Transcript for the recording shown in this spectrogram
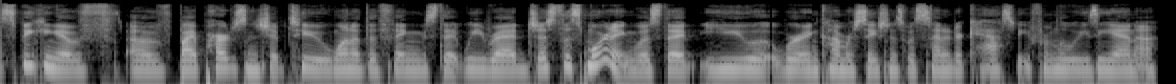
speaking of, of bipartisanship, too, one of the things that we read just this morning was that you were in conversations with Senator Cassidy from Louisiana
